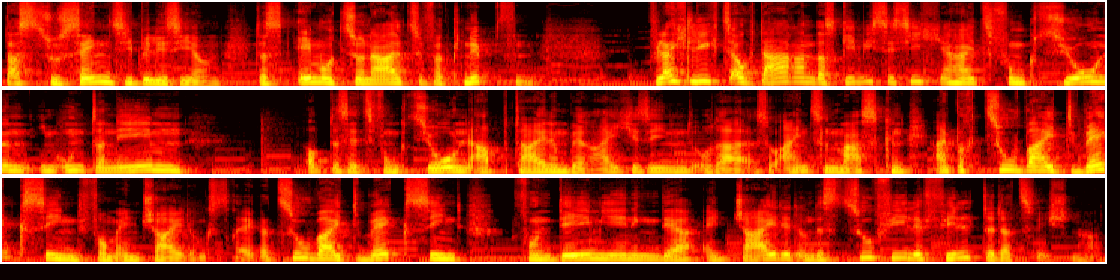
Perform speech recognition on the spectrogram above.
Das zu sensibilisieren, das emotional zu verknüpfen. Vielleicht liegt es auch daran, dass gewisse Sicherheitsfunktionen im Unternehmen, ob das jetzt Funktionen, Abteilungen, Bereiche sind oder so Einzelmasken, einfach zu weit weg sind vom Entscheidungsträger, zu weit weg sind von demjenigen, der entscheidet und es zu viele Filter dazwischen hat.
